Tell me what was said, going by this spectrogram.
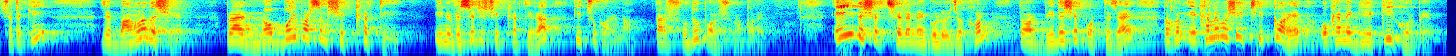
সেটা কি? যে বাংলাদেশের প্রায় নব্বই পার্সেন্ট শিক্ষার্থী ইউনিভার্সিটির শিক্ষার্থীরা কিছু করে না, তারা শুধু পড়াশোনা করে। এই দেশের ছেলে মেয়েগুলোই যখন তোমার বিদেশে পড়তে যায়, তখন এখানে বসেই ঠিক করে ওখানে গিয়ে কি করবে?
